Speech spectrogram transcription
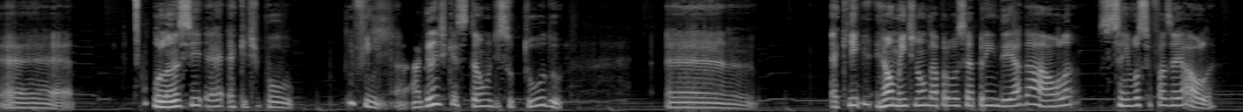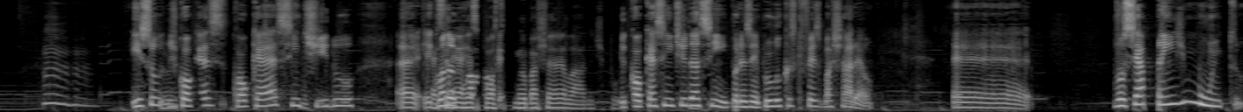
É, o lance é, é, que, tipo... Enfim, a, a grande questão disso tudo é é que realmente não dá para você aprender a dar aula sem você fazer aula. Uhum. Isso de qualquer, qualquer sentido. É, Essa quando é a resposta pro meu bacharelado. Tipo. E qualquer sentido assim, por exemplo, o Lucas que fez bacharel. É, você aprende muito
